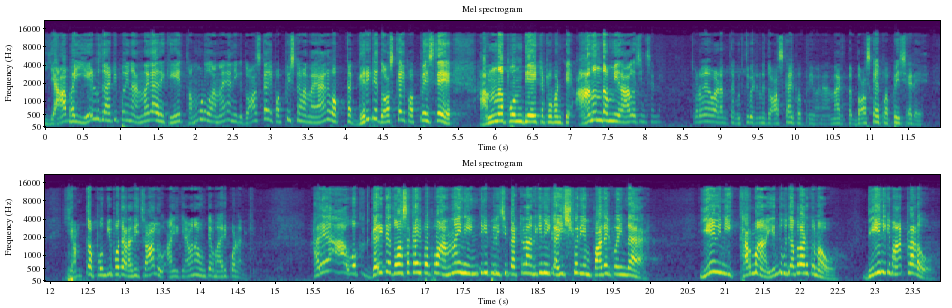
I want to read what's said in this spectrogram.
యాభై ఏళ్ళు దాటిపోయిన అన్నగారికి తమ్ముడు అన్నయ్య నీకు దోసకాయ పప్పు ఇష్టం అన్నయ్య అని ఒక్క గరిటె దోసకాయ పప్పేస్తే అన్న పొందేటటువంటి ఆనందం మీరు ఆలోచించండి. చూడవే వాడంతా గుర్తుపెట్టుకుని దోసకాయ పప్పు ఏమన్నా అన్న దోసకాయ పప్పేశాడే ఎంత పొంగిపోతాడు? అది చాలు. ఆయనకి ఏమైనా ఉంటే మారిపోవడానికి. అరే ఆ ఒక గరిట దోసకాయ పప్పు అన్నయ్యని ఇంటికి పిలిచి పెట్టడానికి నీకు ఐశ్వర్యం పాడైపోయిందా? ఏమి నీ కర్మ? ఎందుకు దెబ్బలాడుకున్నావు? దేనికి మాట్లాడవు?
